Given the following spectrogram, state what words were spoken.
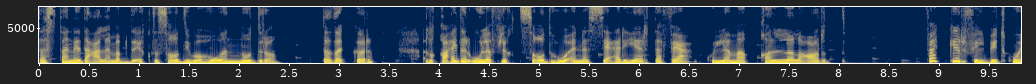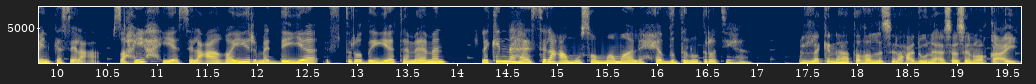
تستند على مبدأ اقتصادي وهو الندرة. تذكر القاعدة الأولى في الاقتصاد هو أن السعر يرتفع كلما قل العرض. فكر في البيتكوين كسلعة. صحيح هي سلعة غير مادية افتراضية تماما لكنها سلعة مصممة لحفظ ندرتها. لكنها تظل سلعة دون أساس واقعي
